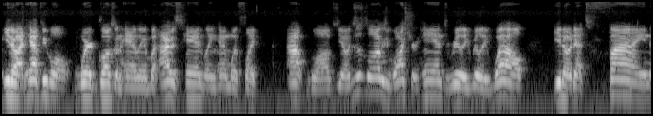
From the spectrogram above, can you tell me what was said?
you know, I'd have people wear gloves when handling him, but I was handling him with like out gloves. You know, just as long as you wash your hands really, really well, you know, that's fine.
